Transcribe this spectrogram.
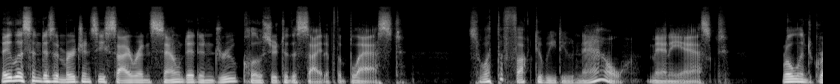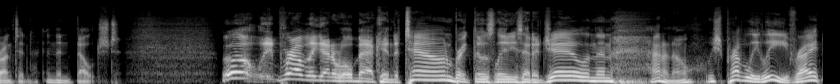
They listened as emergency sirens sounded and drew closer to the site of the blast. So what the fuck do we do now? Manny asked. Roland grunted and then belched. Well, we probably got to roll back into town, break those ladies out of jail, and then, I don't know, we should probably leave, right?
